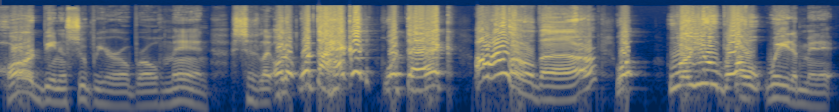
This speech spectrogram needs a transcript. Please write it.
Hard being a superhero, bro. Man. It's just like, oh no, what the heck? What the heck? Oh, hello there. What? Who are you, bro? Wait a minute.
